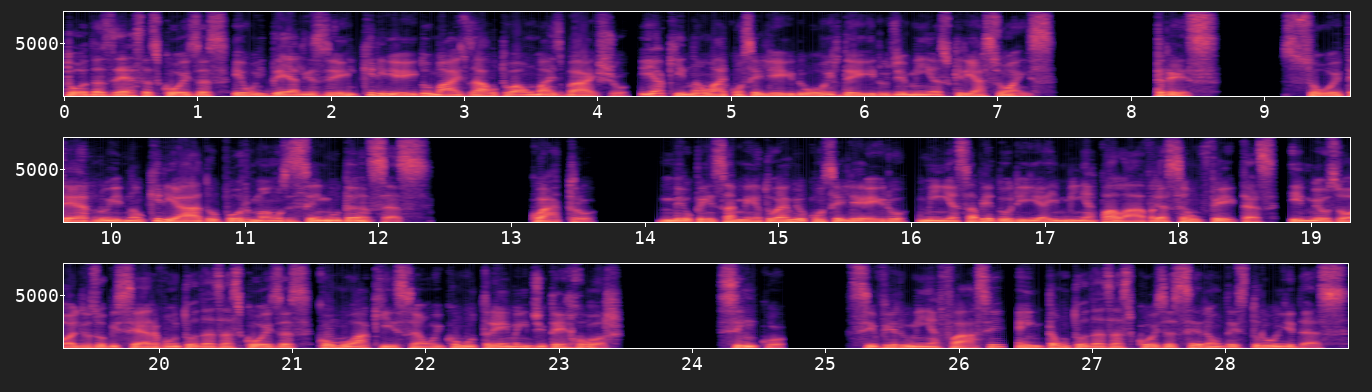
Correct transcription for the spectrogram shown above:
todas essas coisas eu idealizei e criei do mais alto ao mais baixo, e aqui não há conselheiro ou herdeiro de minhas criações. 3. Sou eterno e não criado por mãos sem mudanças. 4. Meu pensamento é meu conselheiro, minha sabedoria e minha palavra são feitas, e meus olhos observam todas as coisas como aqui são e como tremem de terror. 5. Se vir minha face, então todas as coisas serão destruídas.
